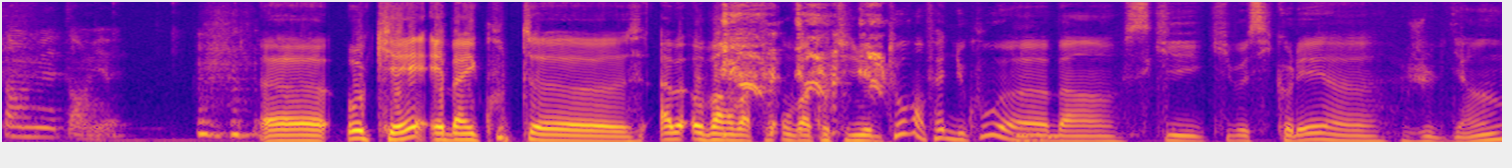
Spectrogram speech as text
Tant mieux, tant mieux. Euh, ok, et eh ben écoute, euh, ah oh, bah, on, va, on va continuer le tour en fait. Du coup, euh, ben ce qui, qui veut s'y coller, Julien,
